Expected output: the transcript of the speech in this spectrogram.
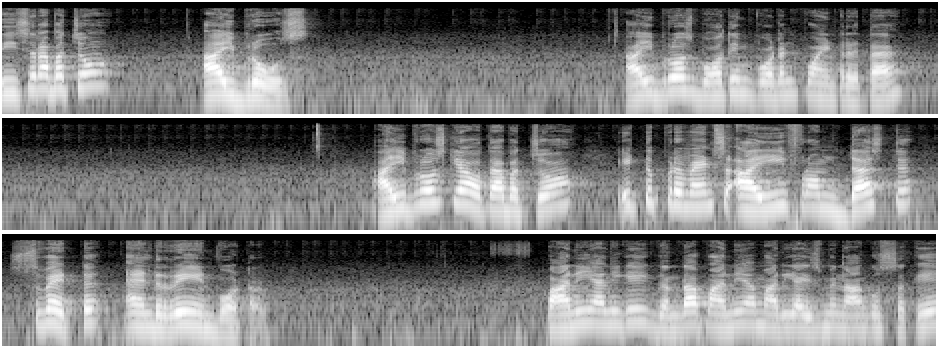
तीसरा बच्चों आईब्रोज आईब्रोज बहुत इंपॉर्टेंट पॉइंट रहता है। आईब्रोज क्या होता है बच्चों? It prevents eye from dust sweat and rain water पानी यानी कि गंदा पानी हमारी आइज़ में ना घुस सके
